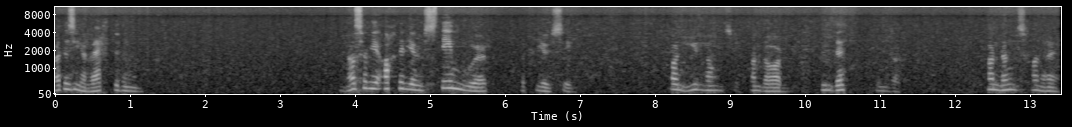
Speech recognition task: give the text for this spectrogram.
wat is die regte ding doen? Dan sal jy agter jou stem hoor wat vir jou sê. Van hier langs, van daar, doen dit en dat. Van links gaan reg.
